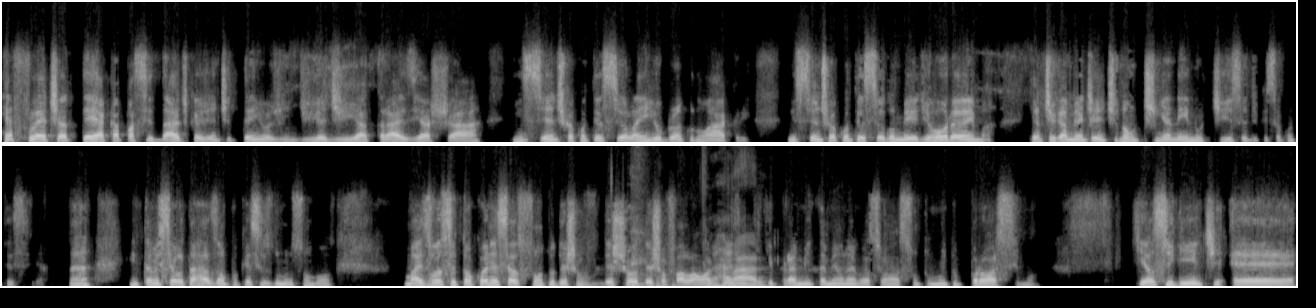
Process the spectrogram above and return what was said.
reflete até a capacidade que a gente tem hoje em dia de ir atrás e achar incêndio que aconteceu lá em Rio Branco, no Acre, incêndio que aconteceu no meio de Roraima, que antigamente a gente não tinha nem notícia de que isso acontecia. Né? Então, isso é outra razão porque esses números são bons. Mas você tocou nesse assunto, deixa, deixa, deixa eu falar uma claro. coisa que para mim também é um negócio, é um assunto muito próximo, que é o seguinte, é,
